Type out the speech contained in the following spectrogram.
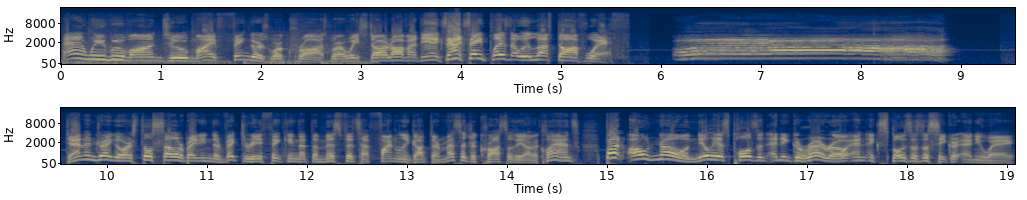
And we move on to My Fingers Were Crossed, where we start off at the exact same place that we left off with. Dan and Drago are still celebrating their victory, thinking that the Misfits have finally got their message across to the other clans, but oh no, Nilius pulls an Eddie Guerrero and exposes the secret anyway.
